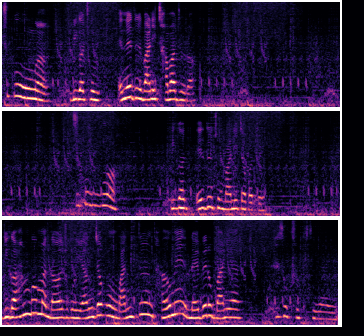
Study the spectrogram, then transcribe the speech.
축구공아 네가 좀 얘네들 많이 잡아주라 축구공아 네가 애들 좀 많이 잡아줘. 네가 한 번만 나와주고 양자공 만든 다음에 레벨업 많이 하- 해서 그렇게 돼야 해.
